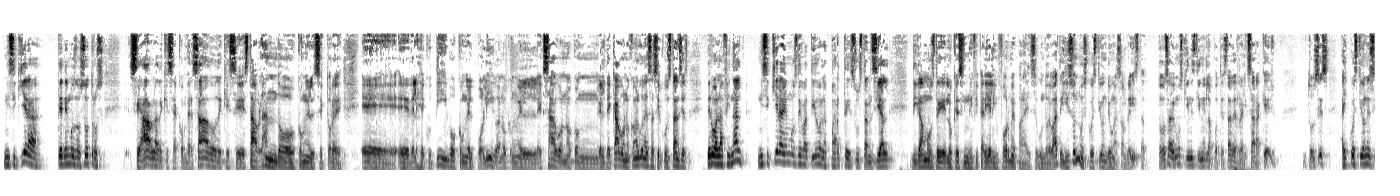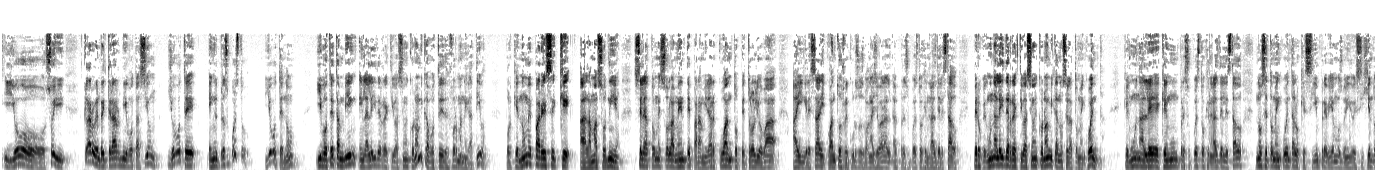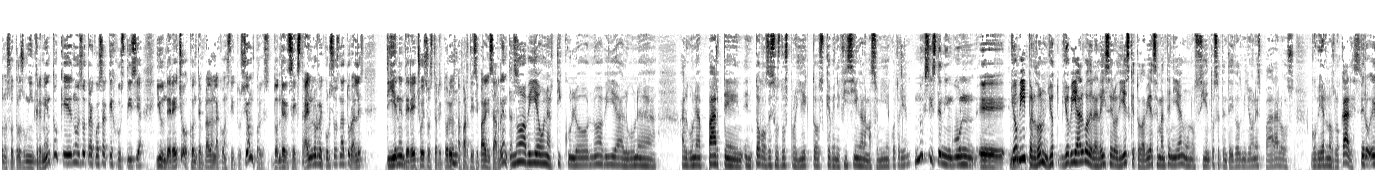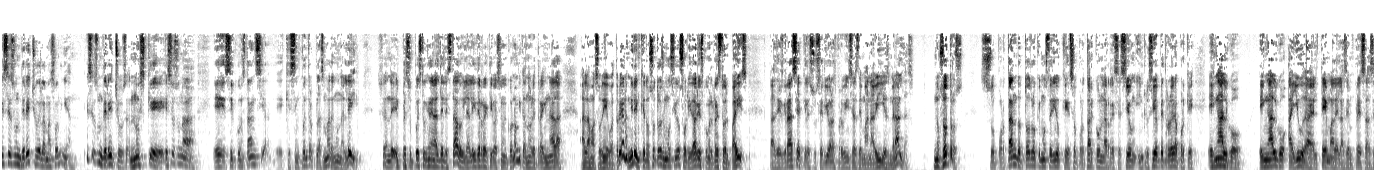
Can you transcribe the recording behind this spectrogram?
Ni siquiera tenemos nosotros se habla de que se ha conversado, de que se está hablando con el sector eh, eh, del Ejecutivo, con el polígono, con el hexágono, con el decágono, con alguna de esas circunstancias, pero a la final ni siquiera hemos debatido la parte sustancial, digamos, de lo que significaría el informe para el segundo debate, y eso no es cuestión de un asambleísta, todos sabemos quiénes tienen la potestad de realizar aquello. Entonces, hay cuestiones y yo soy claro en reiterar mi votación. Yo voté en el presupuesto, yo voté no. Y voté también en la ley de reactivación económica, voté de forma negativa, porque no me parece que a la Amazonía se la tome solamente para mirar cuánto petróleo va a ingresar y cuántos recursos van a llevar al, al presupuesto general del Estado, pero que en una ley de reactivación económica no se la tome en cuenta que en una ley, que en un presupuesto general del Estado no se tome en cuenta lo que siempre habíamos venido exigiendo nosotros, un incremento que no es otra cosa que justicia y un derecho contemplado en la Constitución, porque donde se extraen los recursos naturales, tienen derecho esos territorios a participar en esas rentas. No había un artículo, no había alguna alguna parte en, todos esos dos proyectos que beneficien a la Amazonía ecuatoriana? No existe ningún... Eh, yo vi, perdón, yo, yo vi algo de la ley 010 que todavía se mantenían unos 172 millones para los gobiernos locales. Pero ese es un derecho de la Amazonía, ese es un derecho, o sea, no es que, eso es una eh, circunstancia eh, que se encuentra plasmada en una ley. O sea, el presupuesto general del Estado y la ley de reactivación económica no le traen nada a la Amazonía ecuatoriana. Miren que nosotros hemos sido solidarios con el resto del país. La desgracia que le sucedió a las provincias de Manabí y Esmeraldas. Nosotros, soportando todo lo que hemos tenido que soportar con la recesión, inclusive petrolera, porque en algo, en algo ayuda el tema de las empresas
